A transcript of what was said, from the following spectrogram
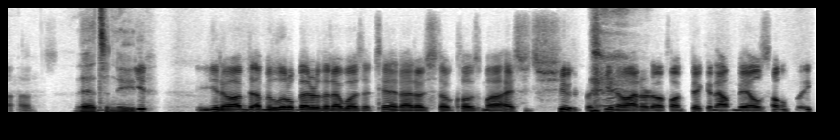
Uh, that's neat. You, you know, I'm, I'm a little better than I was at 10. I just don't close my eyes and shoot. But, you know, I don't know if I'm picking out males only.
